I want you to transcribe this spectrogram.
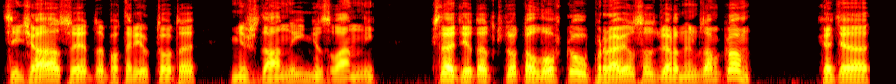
Сейчас это повторил кто-то нежданный, незваный. Кстати, этот кто-то ловко управился с дверным замком. Хотя,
